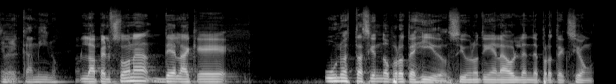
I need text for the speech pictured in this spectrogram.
en el camino. La persona de la que uno está siendo protegido, si uno tiene la orden de protección,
